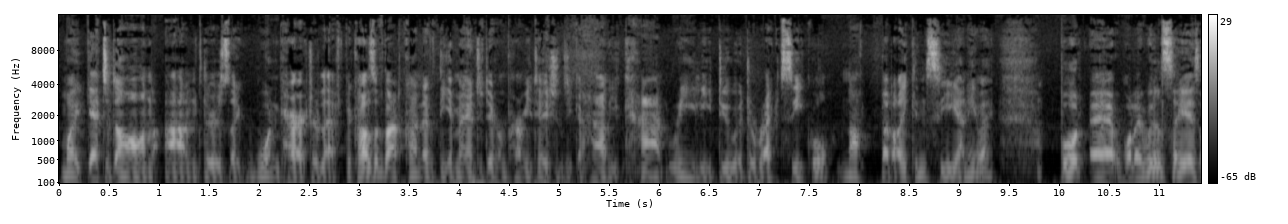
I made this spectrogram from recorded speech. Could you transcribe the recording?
might get it on and there's like one character left. Because of that kind of the amount of different permutations you can have, you can't really do a direct sequel. Not that I can see anyway. But uh, what I will say is,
